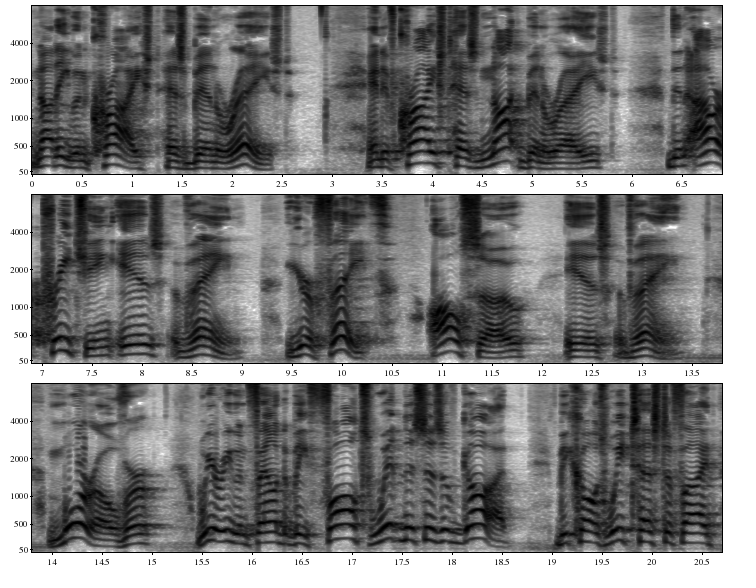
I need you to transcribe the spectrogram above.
not even Christ has been raised. And if Christ has not been raised, then our preaching is vain. Your faith also is vain. Moreover, we are even found to be false witnesses of God because we testified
